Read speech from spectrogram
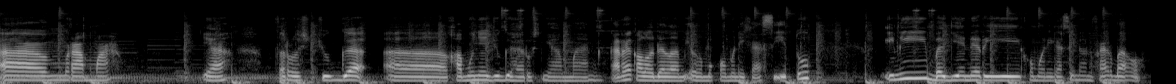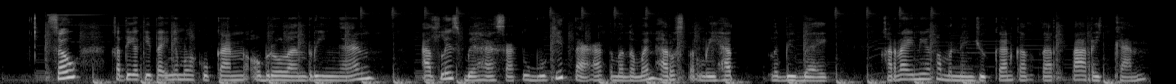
um, ramah, ya. Terus juga uh, kamunya juga harus nyaman, karena kalau dalam ilmu komunikasi itu ini bagian dari komunikasi nonverbal. So, ketika kita ingin melakukan obrolan ringan at least bahasa tubuh kita teman-teman harus terlihat lebih baik karena ini akan menunjukkan ketertarikan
